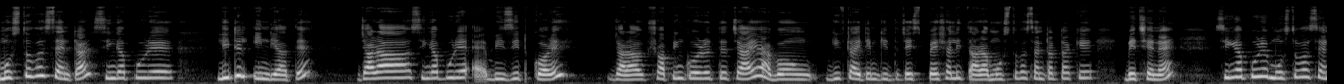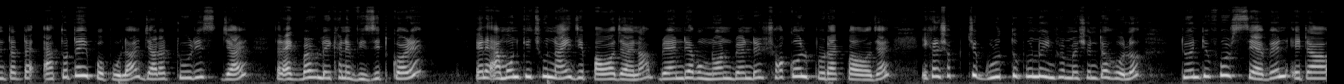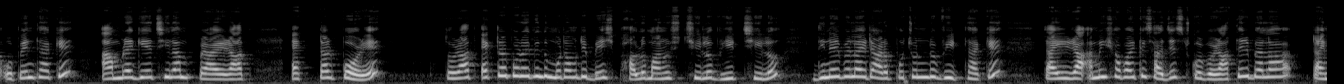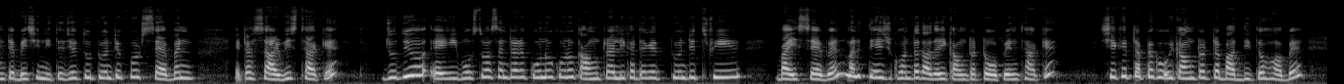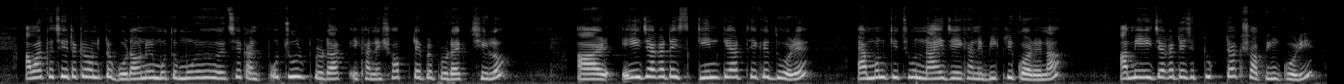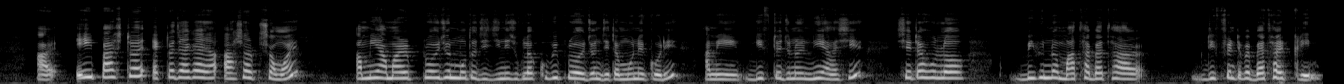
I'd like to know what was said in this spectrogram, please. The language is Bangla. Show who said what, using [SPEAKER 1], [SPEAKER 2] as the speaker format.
[SPEAKER 1] মোস্তফা সেন্টার সিঙ্গাপুরে, লিটল ইন্ডিয়াতে, যারা সিঙ্গাপুরে ভিজিট করে, যারা শপিং করতে চায় এবং গিফট আইটেম কিনতে চায়, স্পেশালি তারা মোস্তফা সেন্টারটাকে বেছে নেয়। সিঙ্গাপুরে মোস্তফা সেন্টারটা এতটাই পপুলার, যারা ট্যুরিস্ট যায়, তারা একবার হলো এখানে ভিজিট করে। এখানে এমন কিছু নাই যে পাওয়া যায় না, ব্র্যান্ডে এবং নন ব্র্যান্ডের সকল প্রোডাক্ট পাওয়া যায়। এখানে সবচেয়ে গুরুত্বপূর্ণ ইনফরমেশনটা হলো, টোয়েন্টি ফোর সেভেন এটা ওপেন থাকে। আমরা গিয়েছিলাম প্রায় রাত একটার পরে, তো রাত একটার পরে কিন্তু মোটামুটি বেশ ভালো মানুষ ছিল, ভিড় ছিল। দিনের বেলা এটা আরও প্রচণ্ড ভিড় থাকে। তাই আমি সবাইকে সাজেস্ট করব, রাতের বেলা টাইমটা বেশি নিতে। যেহেতু টোয়েন্টি ফোর সেভেন এটা সার্ভিস থাকে। যদিও এই মোস্তফা সেন্টারে কোনো কোনো কাউন্টার লেখা থাকে টোয়েন্টি থ্রি বাই সেভেন মানে তেইশ ঘণ্টা তাদের এই কাউন্টারটা ওপেন থাকে। সেক্ষেত্রে আপনাকে ওই কাউন্টারটা বাদ দিতে হবে। আমার কাছে এটাকে অনেকটা গোডাউনের মতো মনে হয়েছে, কারণ প্রচুর প্রোডাক্ট এখানে, সব টাইপের প্রোডাক্ট ছিল। আর এই জায়গাটায় স্কিন কেয়ার থেকে ধরে এমন কিছু নাই যে এখানে বিক্রি করে না। আমি এই জায়গাটা এসে টুকটাক শপিং করি। আর এই পাশটা একটা জায়গায় আসার সময় আমি আমার প্রয়োজন মতো যে জিনিসগুলো খুবই প্রয়োজন যেটা মনে করি, আমি গিফটের জন্য নিয়ে আসি, সেটা হলো বিভিন্ন মাথা ব্যথার ডিফারেন্ট টাইপের ব্যথার ক্রিম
